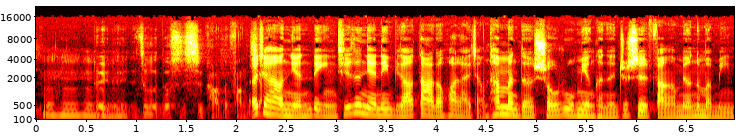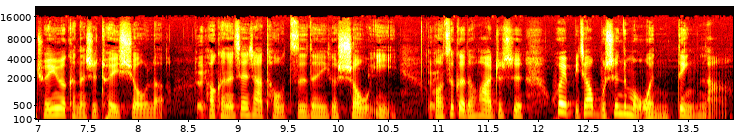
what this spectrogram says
对对，这个都是思考的方向。而且还有年龄，其实年龄比较大的话来讲，他们的收入面可能就是反而没有那么明确，因为可能是退休了，对，好，可能剩下投资的一个收益，哦，这个的话就是会比较不是那么稳定啦。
